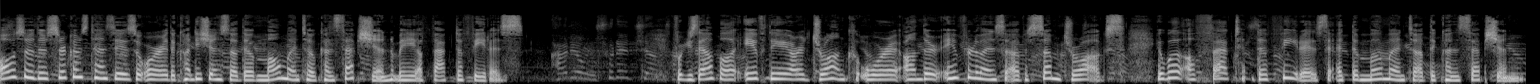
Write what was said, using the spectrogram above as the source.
Also, the circumstances or the conditions of the moment of conception may affect the fetus. For example, if they are drunk or under influence of some drugs, it will affect the fetus at the moment of the conception.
